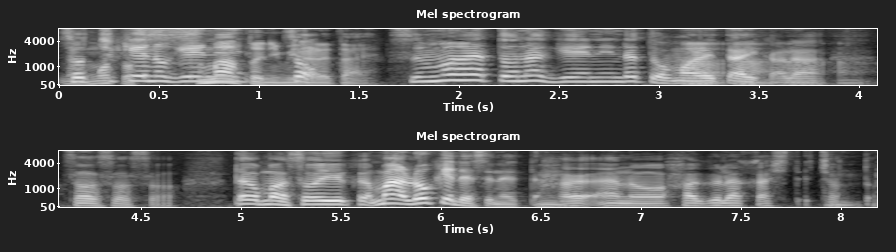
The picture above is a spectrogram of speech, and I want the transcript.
そっち系の芸人。スマートに見られたい。スマートな芸人だと思われたいから、そうそうそう。だからまあそういうか、まあロケですねって、はあの、はぐらかしてちょっと。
